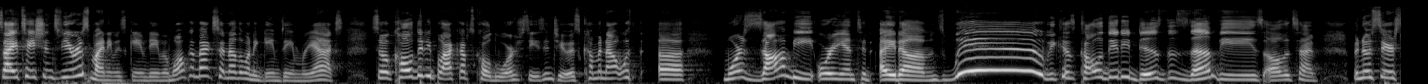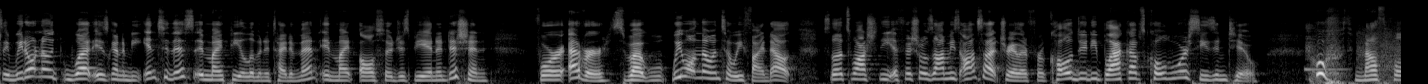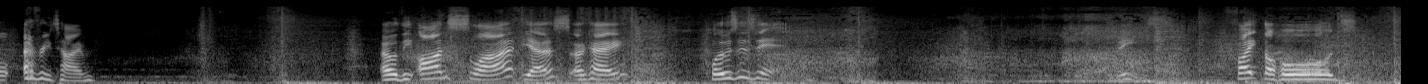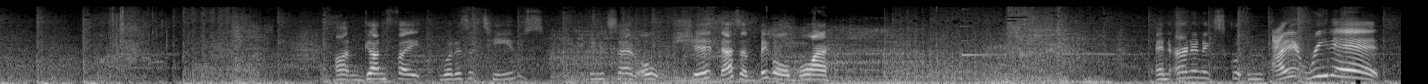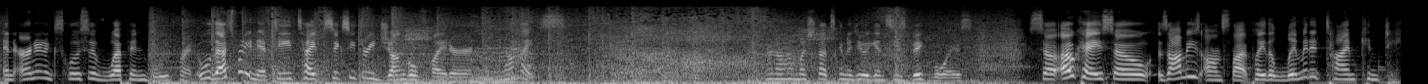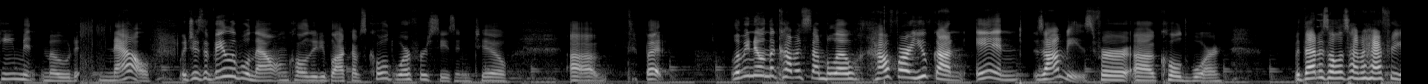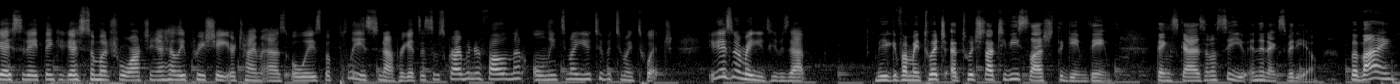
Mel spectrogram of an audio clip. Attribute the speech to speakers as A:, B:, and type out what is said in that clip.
A: Citations viewers, my name is Game Dame and welcome back to another one of Game Dame Reacts. So Call of Duty Black Ops Cold War Season 2 is coming out with uh more zombie oriented items. Woo! Because Call of Duty does the zombies all the time. But no, seriously, we don't know what is going to be into this. It might be a limited time event. It might also just be an addition forever. So, but we won't know until we find out. So let's watch the official Zombies Onslaught trailer for Call of Duty Black Ops Cold War Season 2. Whew, mouthful every time. Oh, the onslaught. Yes. Okay. Closes in. Jeez. Fight the hordes. On gunfight. What is it? Teams? I think it said. Oh, shit. That's a big old boy. And earn an exclusive. Mm, I didn't read it. And earn an exclusive weapon blueprint. Ooh, that's pretty nifty. Type 63 jungle fighter. Nice. I don't know how much that's going to do against these big boys. So, okay, so Zombies Onslaught play the limited time containment mode now, which is available now on Call of Duty Black Ops Cold War for Season 2. Uh, but let me know in the comments down below how far you've gotten in Zombies for uh, Cold War. But that is all the time I have for you guys today. Thank you guys so much for watching. I highly appreciate your time as always. But please do not forget to subscribe and follow not only to my YouTube but to my Twitch. You guys know my YouTube is at you can find my Twitch at twitch.tv slash thegamedame. Thanks, guys, and I'll see you in the next video. Bye-bye!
